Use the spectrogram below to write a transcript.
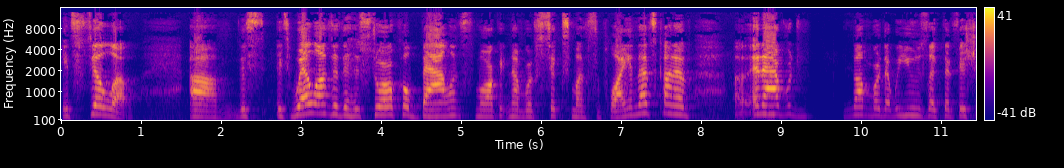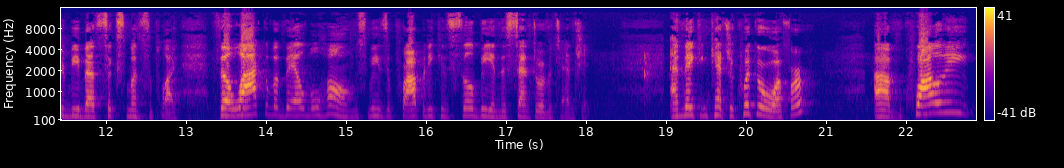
It's still low. Um, this it's well under the historical balanced market number of six months supply, and that's kind of uh, an average number that we use, like that there should be about six months supply. The lack of available homes means the property can still be in the center of attention, and they can catch a quicker offer. Um, quality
